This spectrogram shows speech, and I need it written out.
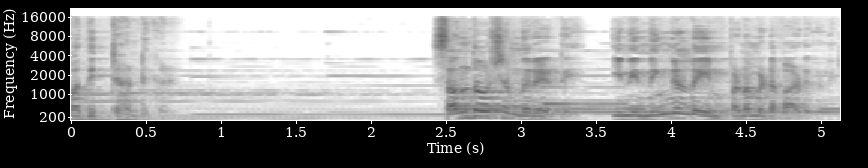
പതിറ്റാണ്ടുകൾ. സന്തോഷം നിറയട്ടെ. ഇനി നിങ്ങളുടെയും പണമിടപാടുകളിൽ.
